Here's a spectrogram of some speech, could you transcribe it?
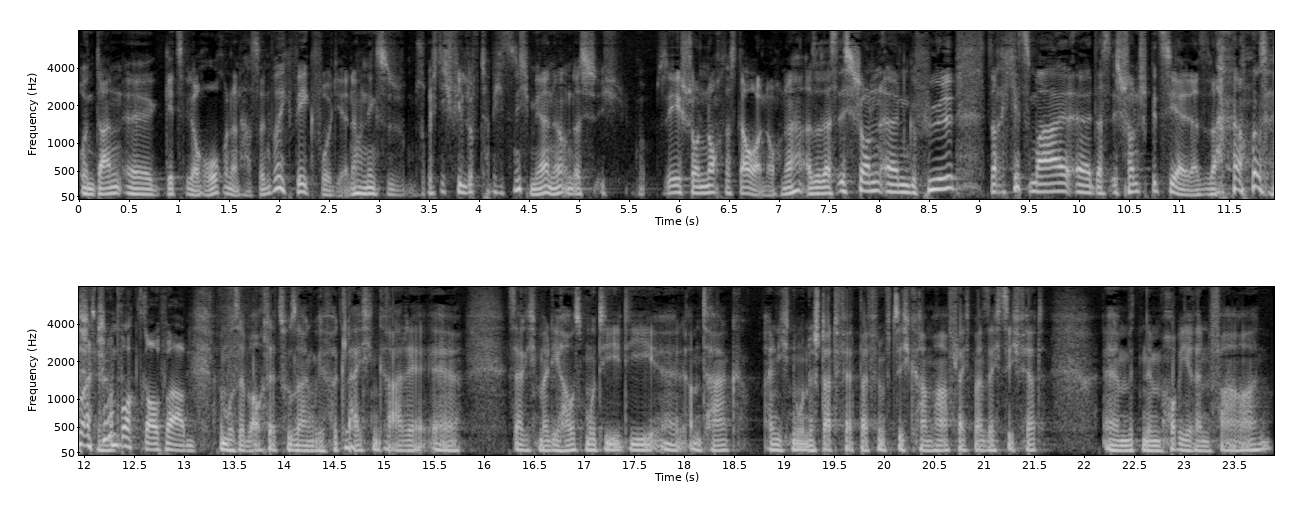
und dann äh, geht's wieder hoch und dann hast du einen Weg vor dir. Ne? Und denkst du, so richtig viel Luft habe ich jetzt nicht mehr. Ne? Und das, ich sehe schon noch, das dauert noch. Ne? Also das ist schon ein Gefühl, sag ich jetzt mal, äh, das ist schon speziell. Also da muss man schon Bock drauf haben. Man muss aber auch dazu sagen, wir vergleichen gerade, äh, sage ich mal, die Hausmutti, die äh, am Tag eigentlich nur in der Stadt fährt bei 50 km/h, vielleicht mal 60 fährt, äh, mit einem Hobbyrennfahrer,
